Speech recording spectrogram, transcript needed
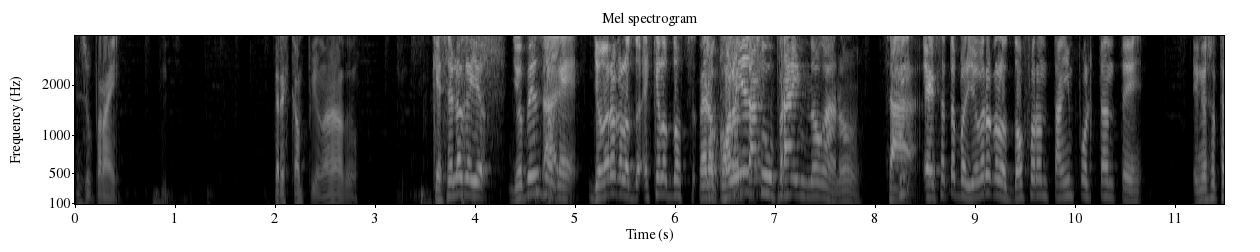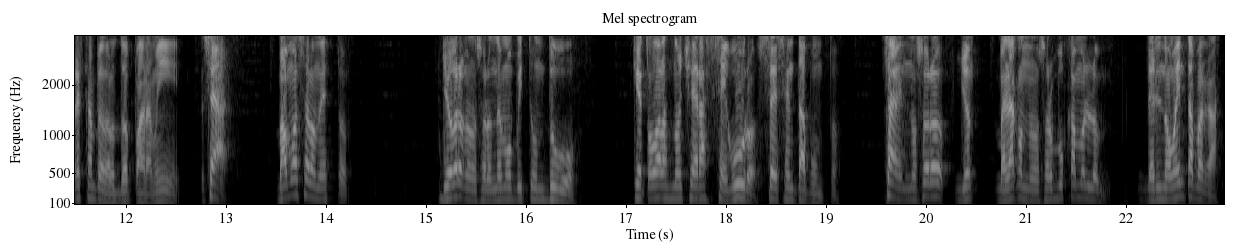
En su prime. Tres campeonatos. Que eso es lo que yo... Yo pienso que... Yo creo que los dos. Es que los dos. Pero Kobe en tan- su prime no ganó. O sea, sí, exacto, pero yo creo que los dos fueron tan importantes en esos tres campeonatos, los dos para mí. O sea, vamos a ser honestos. Yo creo que nosotros no hemos visto un dúo que todas las noches era seguro 60 puntos. ¿Sabes? Nosotros, yo, ¿verdad? Cuando nosotros buscamos lo- del 90 para acá,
